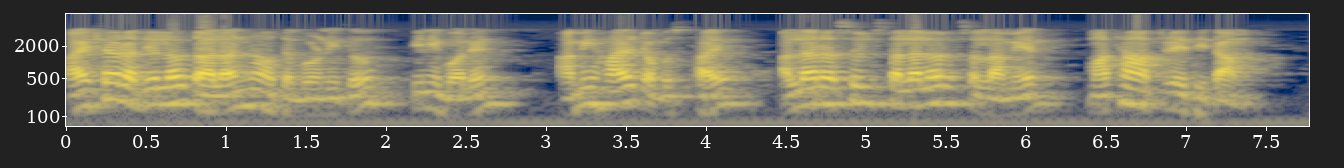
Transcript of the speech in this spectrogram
আয়েশা রাদিয়াল্লাহু তাআলা হতে বর্ণিত, তিনি বলেন, আমি হায়জ অবস্থায় আল্লাহ রসুল সাল্লাহ সাল্লামের মাথা আঁচড়ে দিতাম।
